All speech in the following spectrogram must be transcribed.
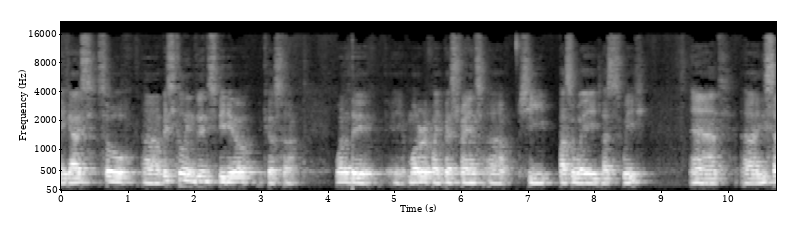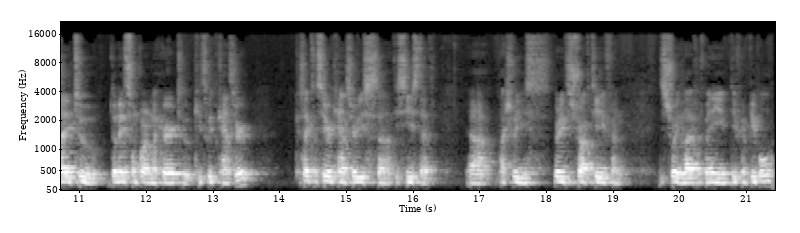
Hey guys, so uh, basically I'm doing this video because uh, one of the uh, mother of my best friends, uh, she passed away last week and uh, I decided to donate some part of my hair to kids with cancer because I consider cancer is a disease that uh, actually is very destructive and destroy the life of many different people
